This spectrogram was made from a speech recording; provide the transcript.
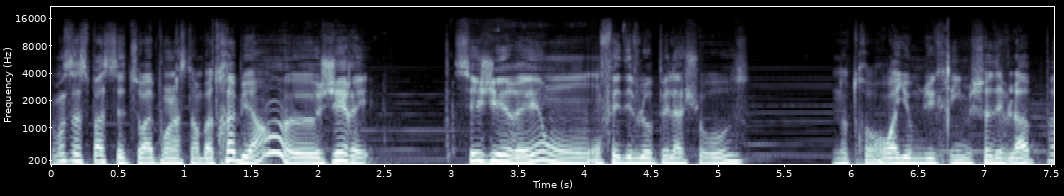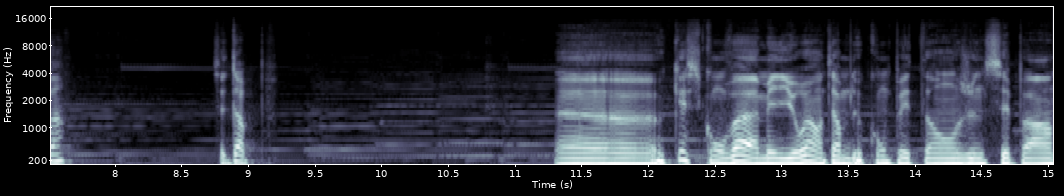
Comment ça se passe cette soirée pour l'instant? Bah très bien, euh, géré. C'est géré, on, fait développer la chose. Notre royaume du crime se développe. C'est top. Euh, Qu'est-ce qu'on va améliorer en termes de compétences? Je ne sais pas.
